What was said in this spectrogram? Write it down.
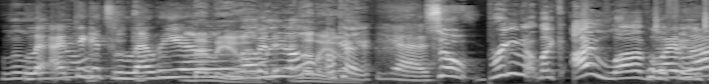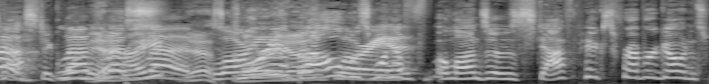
Lelio? I think it's Lelio. Lelio. but- Lelio? Lelio. Okay. Yes. So bringing up, like, I loved Who a I fantastic love, woman, love, right? love. Yes, Gloria, Gloria Gloria both Bell was one of Alonso's staff picks forever ago, and it's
